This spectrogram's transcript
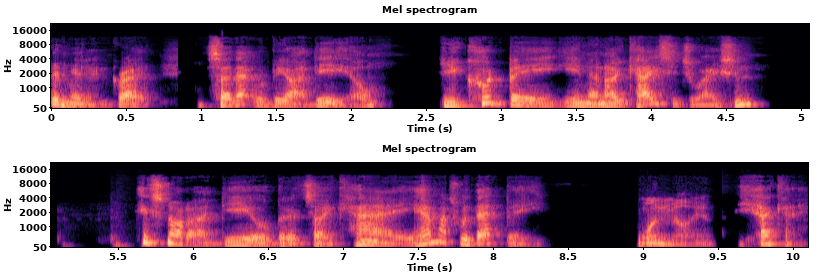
Two million, great. So that would be ideal. You could be in an okay situation. It's not ideal, but it's okay. How much would that be? One million. Okay.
